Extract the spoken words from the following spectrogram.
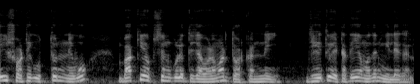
এই সঠিক উত্তর নেব। বাকি অপশানগুলোতে যাওয়ার আমার দরকার নেই, যেহেতু এটাতেই আমাদের মিলে গেল।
